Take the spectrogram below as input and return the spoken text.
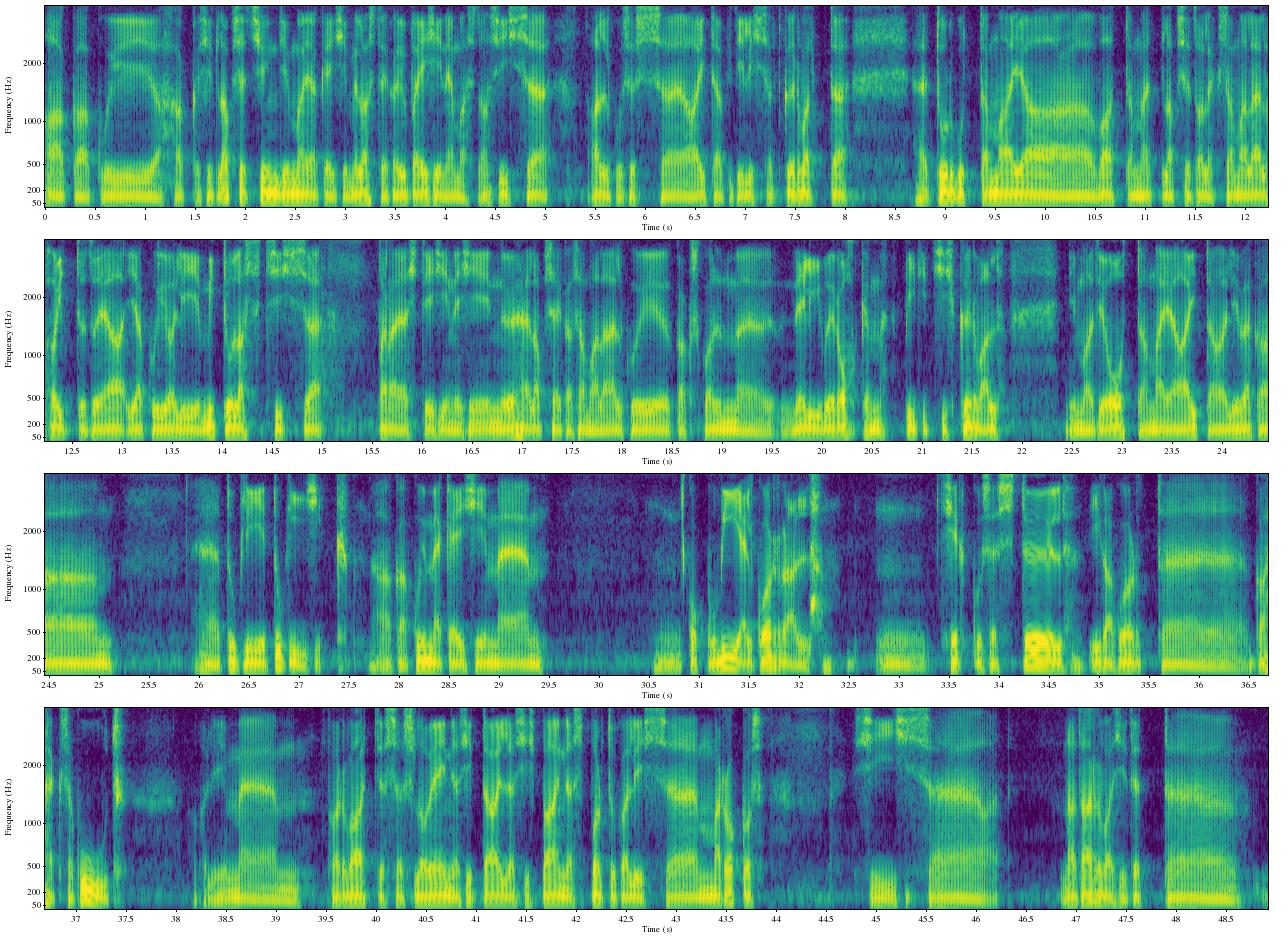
aga kui hakkasid lapsed sündima ja käisime lastega juba esinemas, noh siis äh, alguses Aita pidi lihtsalt kõrvalt äh, turgutama ja vaatama, et lapsed oleks samal ajal hoitud ja, ja kui oli mitu last, siis parajasti esinesin ühe lapsega samal ajal, kui kaks-kolm, neli või rohkem pidid siis kõrval niimoodi ootama ja Aita oli väga äh, tubli tugiisik, aga kui me käisime mm, kokku viiel korral mm, tsirkuses tööl, iga kord äh, kaheksa kuud, olime mm, Horvaatias, Sloveenias, Itaalias, Hispaanias, Portugalis, äh, Marokos, siis nad arvasid, et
